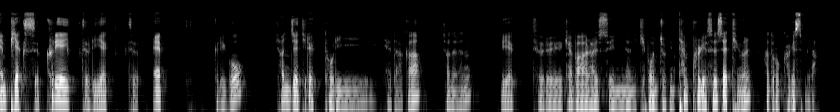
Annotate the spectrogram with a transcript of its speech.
npx create react app 그리고 현재 디렉토리에다가 저는 React를 개발할 수 있는 기본적인 template을 세팅을 하도록 하겠습니다.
